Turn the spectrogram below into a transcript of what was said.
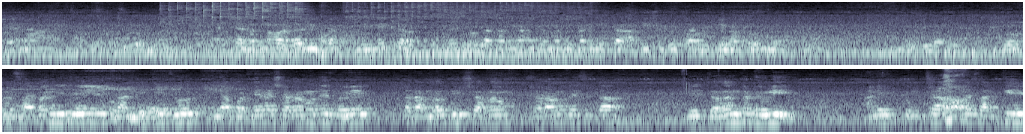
यांना त्यांच्या लग्न वाढदिवसा निमित्त तसेच जोडा कन्या जन्मदिवसानिमित्त हार्दिक शुभेच्छा व्यक्त करतो डॉक्टर साहेबांनी जे क्रांतीची ज्योत या बडनेरा शहरामध्येच नव्हे तर अमरावती शहरा शहरामध्ये सुद्धा जे ज्वलंत ठेवली आणि तुमच्या आपल्यासारखे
